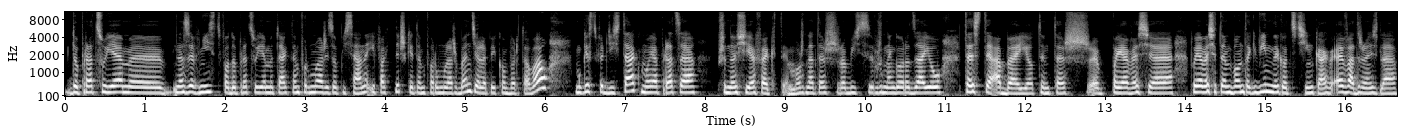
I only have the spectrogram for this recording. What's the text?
dopracujemy nazewnictwo, dopracujemy to, jak ten formularz jest opisany i faktycznie ten formularz będzie lepiej konwertował, mogę stwierdzić, tak, moja praca przynosi efekty. Można też robić różnego rodzaju testy AB i o tym też e, pojawia się, pojawia się ten wątek w innych odcinkach. Ewa Drzęźla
